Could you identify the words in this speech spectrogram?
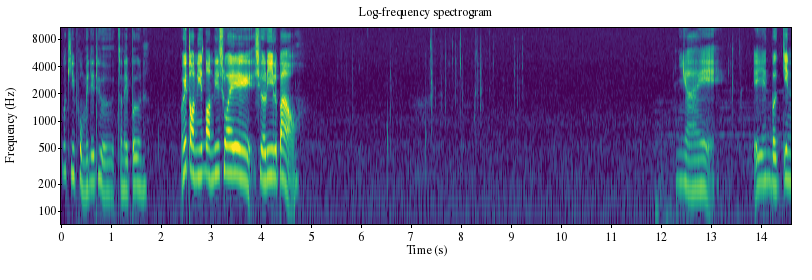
เมื่อกี้ผมไม่ได้ถือสไนเปอร์นะเอ้ย ตอนนี้ตอนที่ช่วยเชอรี่หรือเปล่า นี่ไง เอเยนเบอร์กิน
